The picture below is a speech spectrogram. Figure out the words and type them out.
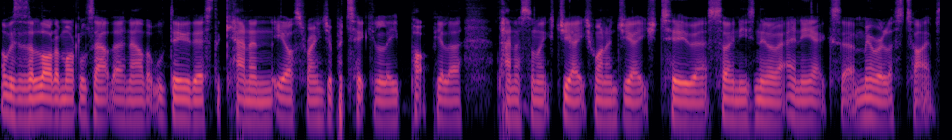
Obviously, there's a lot of models out there now that will do this. The Canon EOS range are particularly popular, Panasonic's GH1 and GH2, uh, Sony's newer NEX uh, mirrorless types.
